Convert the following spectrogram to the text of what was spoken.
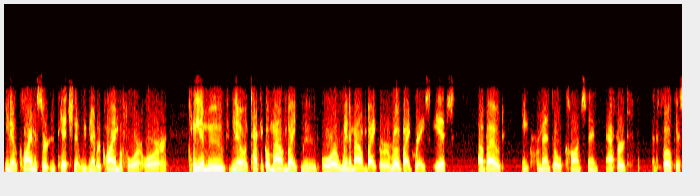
you know, climb a certain pitch that we've never climbed before, or clean a move, you know, technical mountain bike move, or win a mountain bike or a road bike race. It's about incremental, constant effort and focus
